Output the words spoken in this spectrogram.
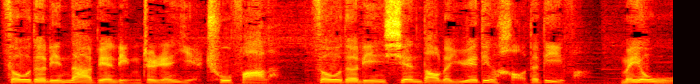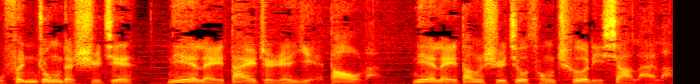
邹德林那边领着人也出发了。邹德林先到了约定好的地方，没有五分钟的时间，聂磊带着人也到了。聂磊当时就从车里下来了，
